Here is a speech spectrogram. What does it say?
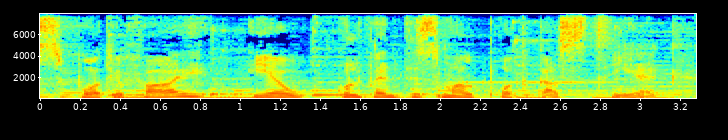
Spotify jew kull fejn tisma' l-podcast tiegħek.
